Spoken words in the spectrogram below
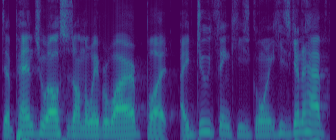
depends who else is on the waiver wire, but I do think he's going he's going to have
